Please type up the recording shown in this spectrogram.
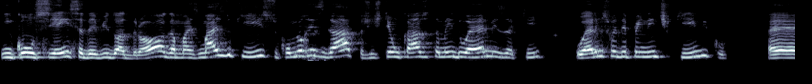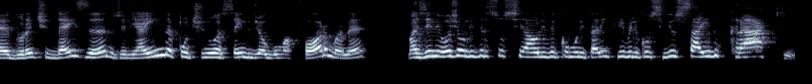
inconsciência devido à droga, mas mais do que isso, como eu resgato. A gente tem um caso também do Hermes aqui. O Hermes foi dependente químico é, durante 10 anos. Ele ainda continua sendo de alguma forma, né? Mas ele hoje é um líder social, um líder comunitário incrível. Ele conseguiu sair do crack.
